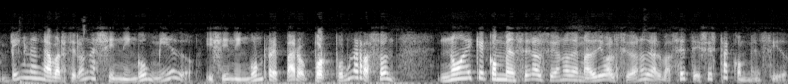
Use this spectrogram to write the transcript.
vengan a Barcelona sin ningún miedo y sin ningún reparo, por, por una razón. No hay que convencer al ciudadano de Madrid o al ciudadano de Albacete, ese está convencido.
